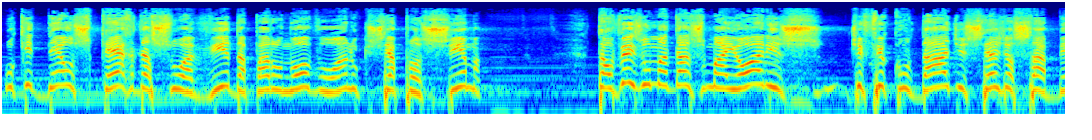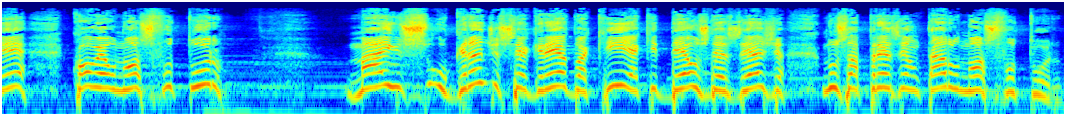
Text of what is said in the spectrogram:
O que Deus quer da sua vida para o novo ano que se aproxima? Talvez uma das maiores dificuldades seja saber qual é o nosso futuro. Mas o grande segredo aqui é que Deus deseja nos apresentar o nosso futuro.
